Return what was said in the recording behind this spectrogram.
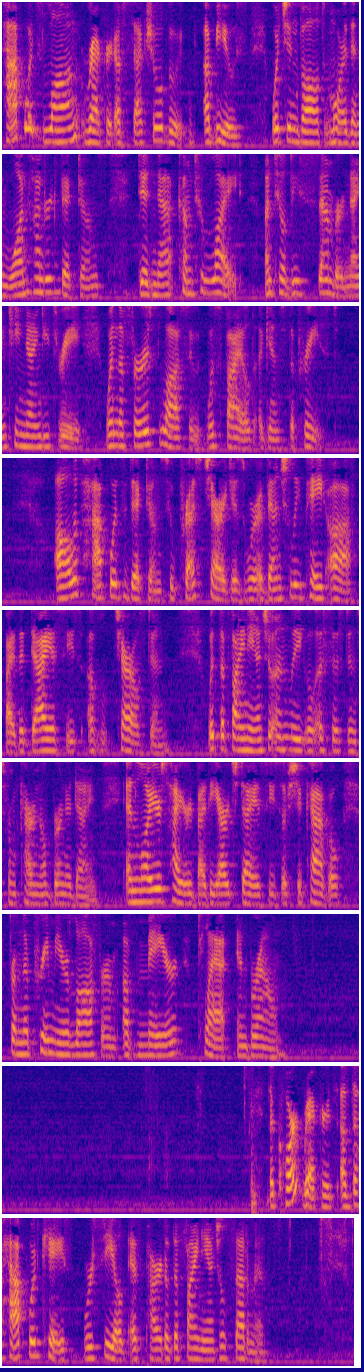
Hopwood's long record of sexual abuse, which involved more than 100 victims, did not come to light until December 1993 when the first lawsuit was filed against the priest. All of Hopwood's victims who pressed charges were eventually paid off by the Diocese of Charleston, with the financial and legal assistance from Cardinal Bernardin and lawyers hired by the Archdiocese of Chicago from the premier law firm of Mayer, Platt, and Brown. The court records of the Hopwood case were sealed as part of the financial settlement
